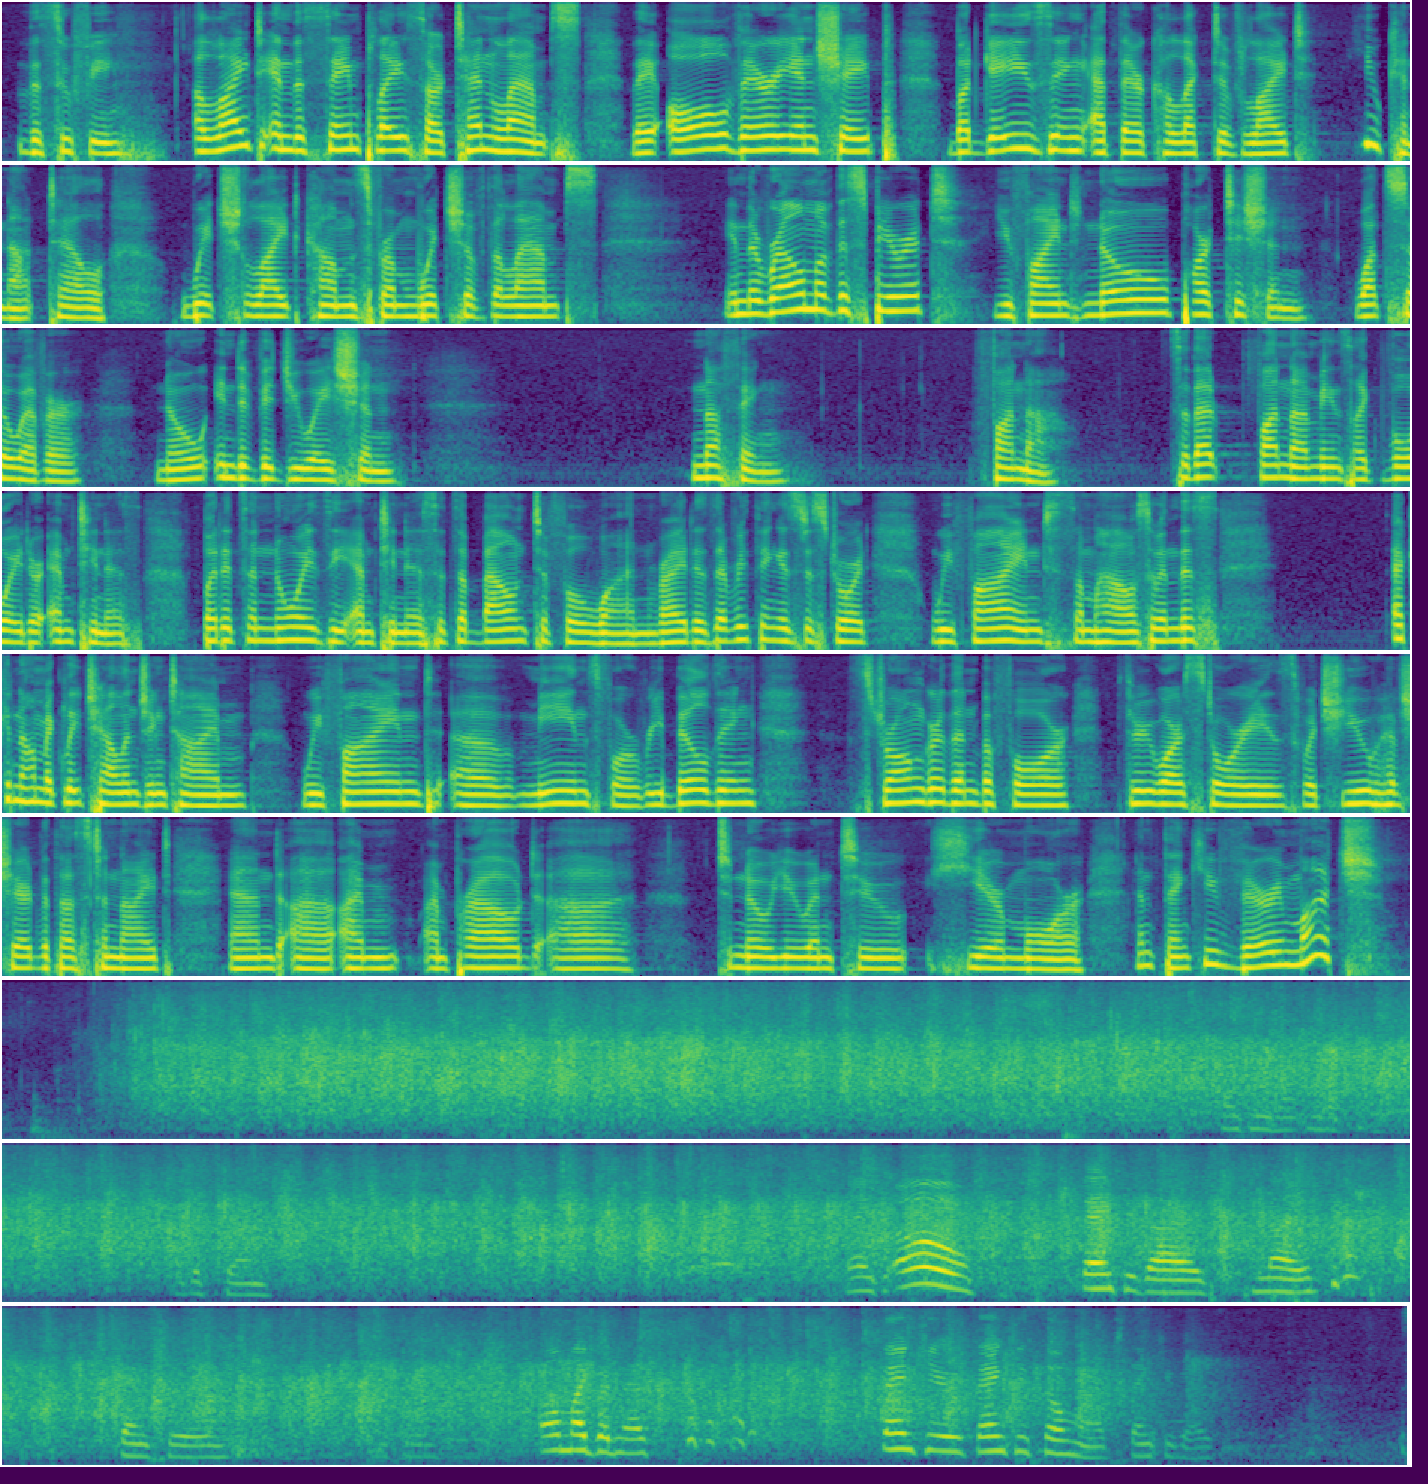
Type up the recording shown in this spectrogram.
the Sufi. A light in the same place are ten lamps. They all vary in shape, but gazing at their collective light, you cannot tell which light comes from which of the lamps. In the realm of the spirit, you find no partition whatsoever, no individuation, nothing, fana. So that fana means like void or emptiness, but it's a noisy emptiness. It's a bountiful one, right? As everything is destroyed, we find somehow, so in this economically challenging time, we find a means for rebuilding stronger than before through our stories, which you have shared with us tonight. And uh, I'm, I'm proud uh, to know you and to hear more. And thank you very much. Thank you. Oh, thank you guys. Nice. Thank you. Thank you. Oh my goodness. thank you. Thank you so much. Thank you guys.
